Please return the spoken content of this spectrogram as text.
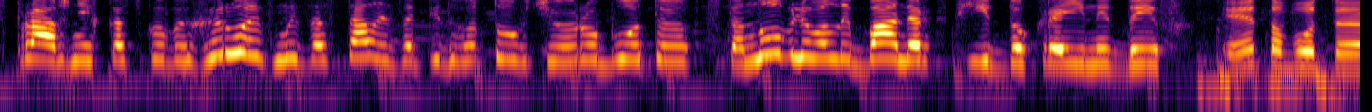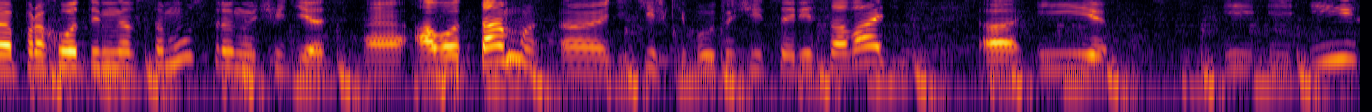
Справжніх казкових героїв ми застали за підготовчою роботою. Встановлювали банер «Вхід до країни див». Это вот э, проход именно в саму страну чудес. Э, а вот там э, детишки будут учиться рисовать э, и и и и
